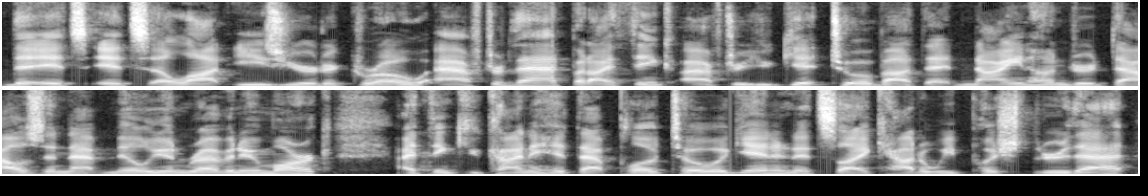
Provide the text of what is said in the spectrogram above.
that it's it's a lot easier to grow after that. But I think after you get to about that 900,000, that million revenue mark, I think you kind of hit that plateau again. And it's like, how do we push through that?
